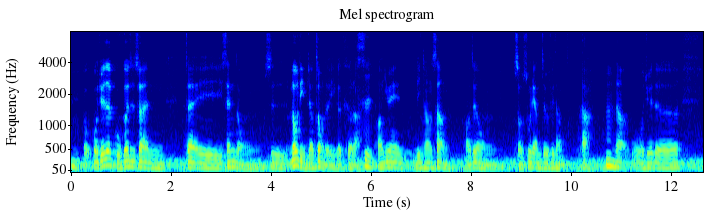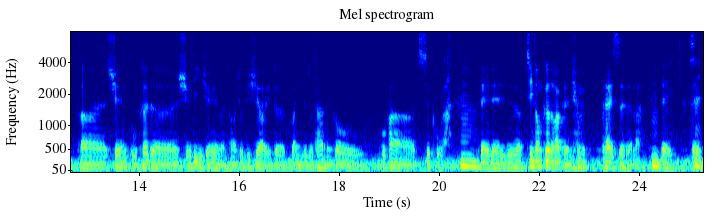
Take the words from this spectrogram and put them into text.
嗯我我觉得骨科是算在三种是 loading 比较重的一个科啦。是，哦，因为临床上哦这种手术量就非常大。嗯，那我觉得呃选骨科的学弟学妹们哦，就必须要有一个观念，就是说他能够不怕吃苦啦。嗯，对对，就是说轻松科的话，可能就不太适合啦。嗯对，对是。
